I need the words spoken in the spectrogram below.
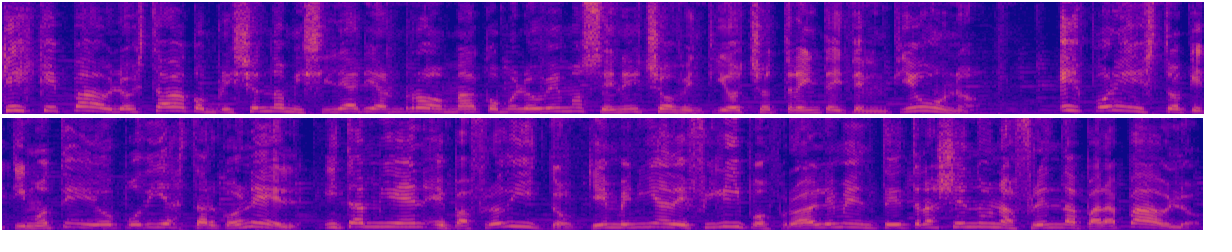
que es que Pablo estaba con prisión domiciliaria en Roma como lo vemos en Hechos 28, 30 y 31. Es por esto que Timoteo podía estar con él, y también Epafrodito, quien venía de Filipos probablemente trayendo una ofrenda para Pablo,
